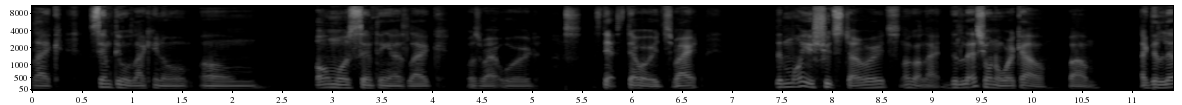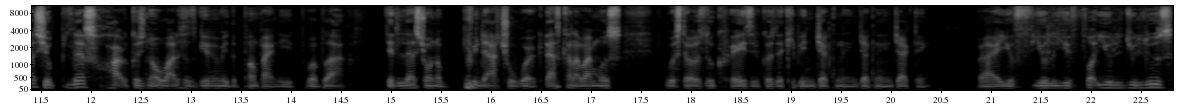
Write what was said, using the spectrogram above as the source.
Like same thing with like you know um almost same thing as like what's the right word? Yeah, steroids, right? The more you shoot steroids, not gonna lie, the less you want to work out. Um, like the less you less hard because you know what this is giving me the pump I need, blah blah. The less you want to in the actual work. That's kind of why most people steroids look crazy because they keep injecting, injecting, injecting. Right? You you you you you lose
